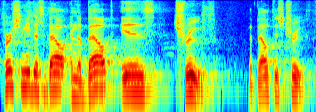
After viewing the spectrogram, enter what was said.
first you need this belt, and the belt is truth. The belt is truth.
